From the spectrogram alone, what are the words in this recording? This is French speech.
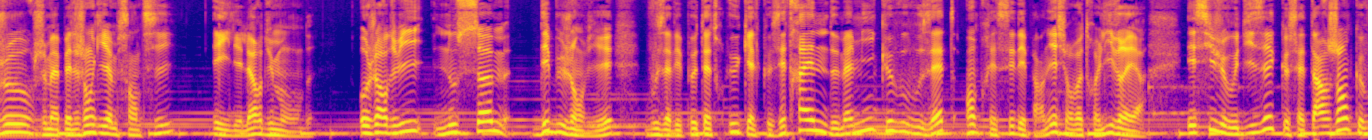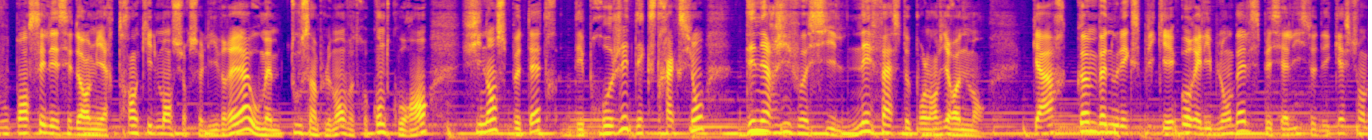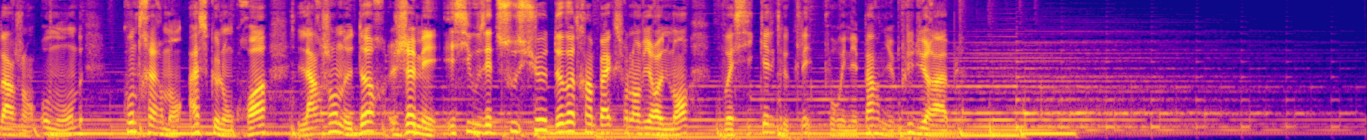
Bonjour, je m'appelle Jean-Guillaume Santi et il est l'heure du monde. Aujourd'hui, nous sommes début janvier. Vous avez peut-être eu quelques étrennes de mamie que vous vous êtes empressé d'épargner sur votre livret A. Et si je vous disais que cet argent que vous pensez laisser dormir tranquillement sur ce livret A, ou même tout simplement votre compte courant, finance peut-être des projets d'extraction d'énergie fossile néfastes pour l'environnement car, comme va nous l'expliquer Aurélie Blondel, spécialiste des questions d'argent au monde, contrairement à ce que l'on croit, l'argent ne dort jamais. Et si vous êtes soucieux de votre impact sur l'environnement, voici quelques clés pour une épargne plus durable.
